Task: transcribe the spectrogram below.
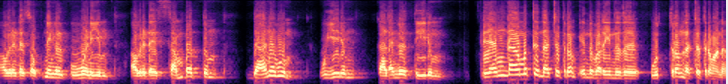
അവരുടെ സ്വപ്നങ്ങൾ പൂവണിയും അവരുടെ സമ്പത്തും ധനവും ഉയരും കടങ്ങൾ തീരും. രണ്ടാമത്തെ നക്ഷത്രം എന്ന് പറയുന്നത് ഉത്രം നക്ഷത്രമാണ്.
